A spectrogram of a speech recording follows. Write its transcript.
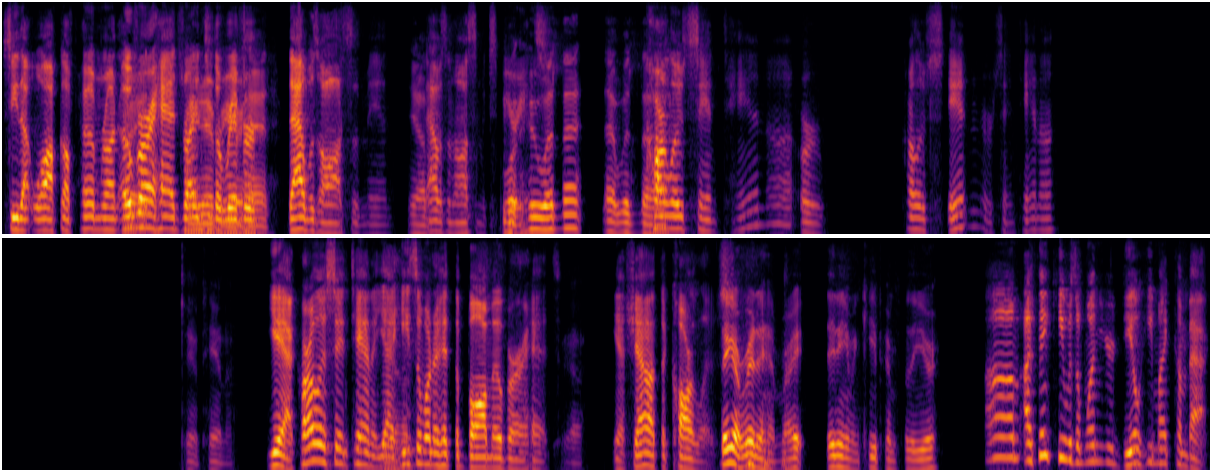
See that walk off home run over Right. our heads right, into the river. That was awesome, man. Yeah. That was an awesome experience. Who was that? That was uh, Carlos Santana or Carlos Stanton or Santana? Santana. Yeah, Carlos Santana. Yeah, Yeah. he's the one who hit the bomb over our heads. Yeah. Yeah, shout out to Carlos. They got rid of him, right? They didn't even keep him for the year. Um, I think he was a one year deal. He might come back.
